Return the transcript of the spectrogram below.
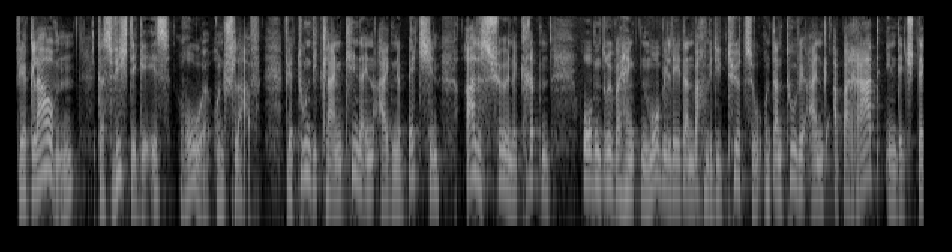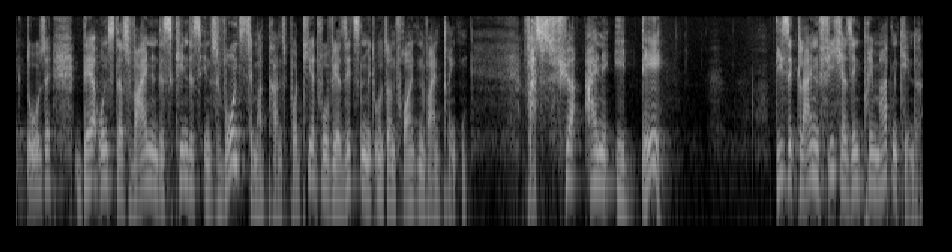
Wir glauben, das Wichtige ist Ruhe und Schlaf. Wir tun die kleinen Kinder in eigene Bettchen, alles schöne Krippen. Oben drüber hängt ein Mobile, dann machen wir die Tür zu und dann tun wir einen Apparat in die Steckdose, der uns das Weinen des Kindes ins Wohnzimmer transportiert, wo wir sitzen mit unseren Freunden Wein trinken. Was für eine Idee! Diese kleinen Viecher sind Primatenkinder.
